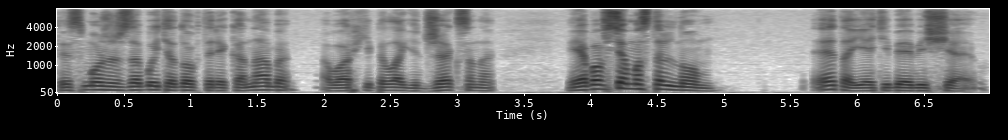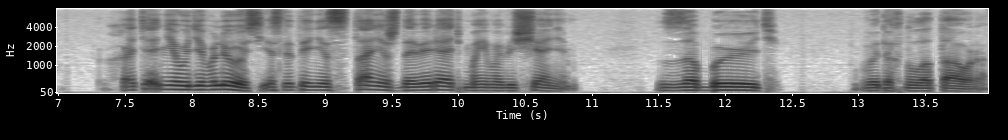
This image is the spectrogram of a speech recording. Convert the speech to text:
Ты сможешь забыть о докторе Канабе, об архипелаге Джексона и обо всем остальном. Это я тебе обещаю. Хотя не удивлюсь, если ты не станешь доверять моим обещаниям. «Забыть!» — выдохнула Таура.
